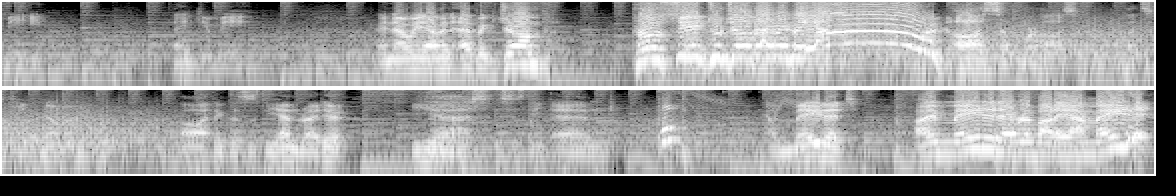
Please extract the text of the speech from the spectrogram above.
me. Thank you, me. And now we have an epic jump. Proceed to jump epically! Oh! Awesome, we're awesome. Let's keep going. Oh, I think this is the end right here. Yes, this is the end. Whoop! I made it! I made it, everybody! I made it!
